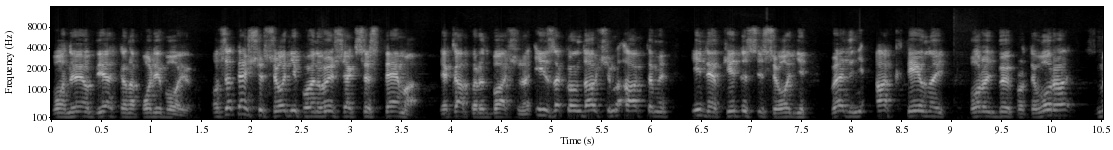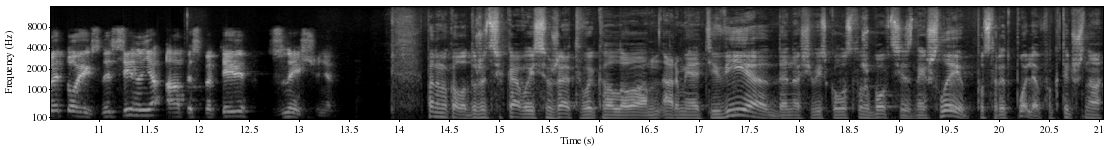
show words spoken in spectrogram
вогневим об'єктам на полі бою. Оце те, що сьогодні повинно вийти як система, яка передбачена і законодавчими актами, і необхідності сьогодні ведення активної боротьби проти ворога з метою їх знецінення, а в перспективі знищення. Пане Миколо, дуже цікавий сюжет виклала армія ТВ, де наші військовослужбовці знайшли посеред поля фактично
